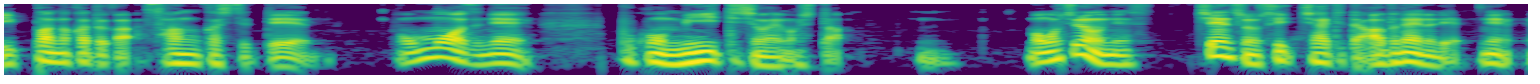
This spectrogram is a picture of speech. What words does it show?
一般の方が参加してて、思わずね、僕も見入ってしまいました。うんまあ、もちろんね、チェーンソーのスイッチ入ってたら危ないのでね、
